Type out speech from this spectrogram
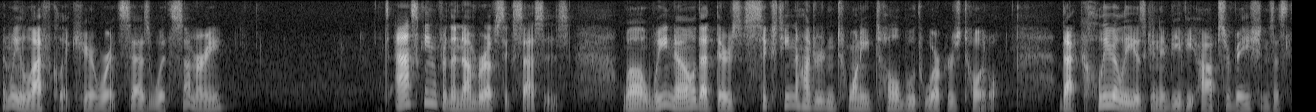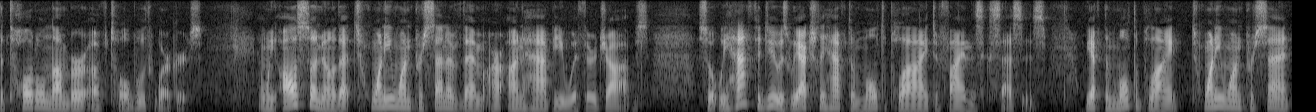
Then we left click here where it says with summary. It's asking for the number of successes. Well, we know that there's 1,620 toll booth workers total. That clearly is going to be the observations. That's the total number of toll booth workers. And we also know that 21% of them are unhappy with their jobs. So what we have to do is we actually have to multiply to find the successes. We have to multiply 21%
